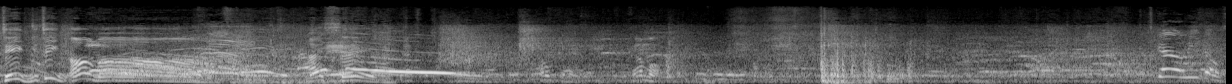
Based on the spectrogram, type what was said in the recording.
It's in, it's in. Oh, my. Nice save. Okay. Come on. Let's go Eagles.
